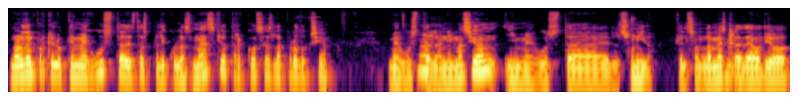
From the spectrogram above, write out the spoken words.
en orden, porque lo que me gusta de estas películas más que otra cosa es la producción. Me gusta la animación y me gusta el sonido. Que el son, la mezcla de audio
